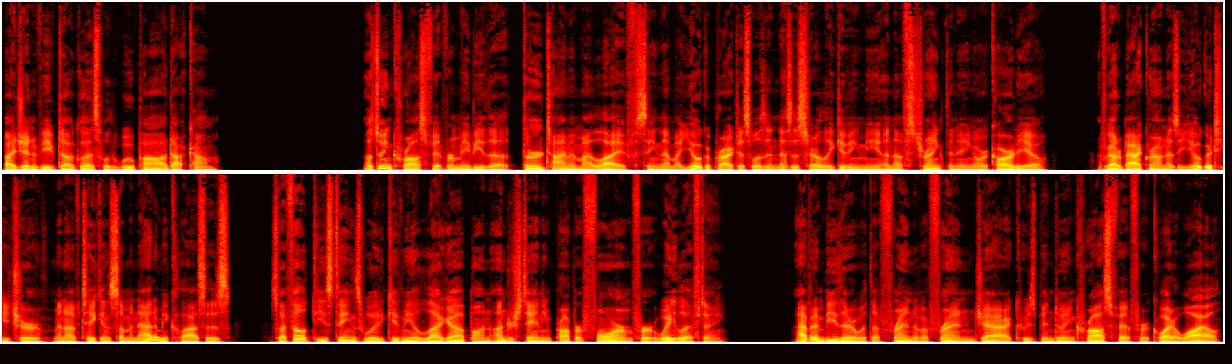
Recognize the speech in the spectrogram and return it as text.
By Genevieve Douglas with woopaw.com. I was doing CrossFit for maybe the third time in my life, seeing that my yoga practice wasn't necessarily giving me enough strengthening or cardio. I've got a background as a yoga teacher and I've taken some anatomy classes, so I felt these things would give me a leg up on understanding proper form for weightlifting. I happened to be there with a friend of a friend, Jack, who's been doing CrossFit for quite a while,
